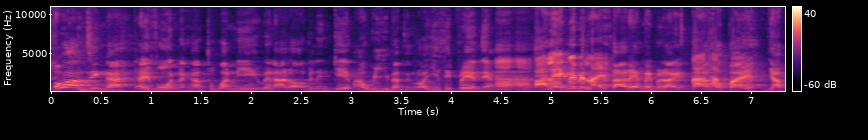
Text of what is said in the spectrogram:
เพราะว่าจริงๆนะ iPhone นะครับ ทุกวันนี้เวลาเราไปเล่นเกม RV แบบ 120 เฟรมเนี่ย อ่าอ่าตาแรกไม่เป็นไร ตาแรกไม่เป็นไรตาถัดไป ยับ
